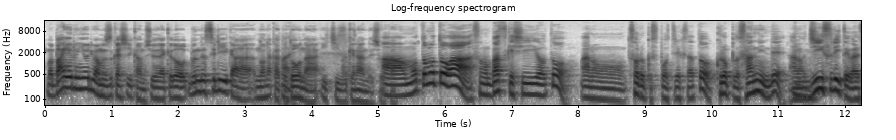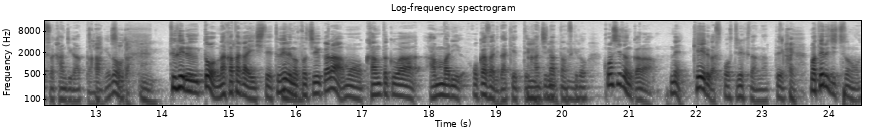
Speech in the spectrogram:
まあ、バイエルンよりは難しいかもしれないけどブンデスリーガの中とどんな位置づけなんでしょうか、もともとはそのバスケ CEO とあのソルクスポーツディレクターとクロップと3人であの、うん。G3 と言われてた感じがあったんだあけどそうん。トゥフェルと仲違いしてトゥフェルの途中からもう監督はあんまりお飾りだけっていう感じになったんですけど、今シーズンからねケールがスポーツディレクターになって、はい。まあ、テルジッチとの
